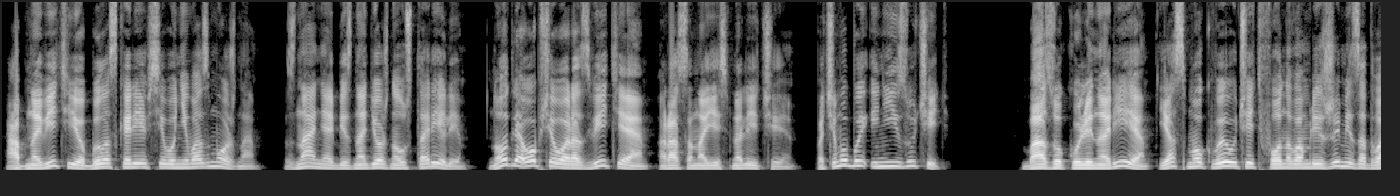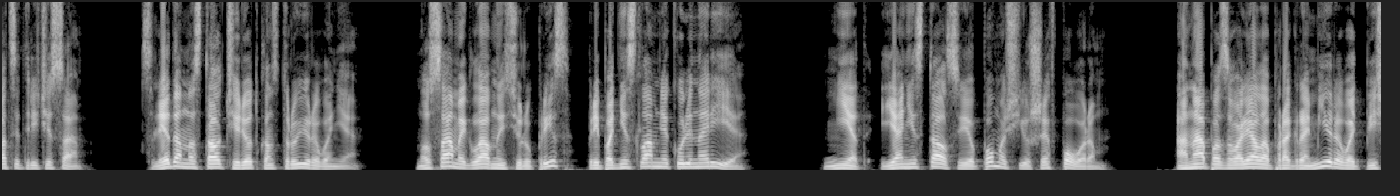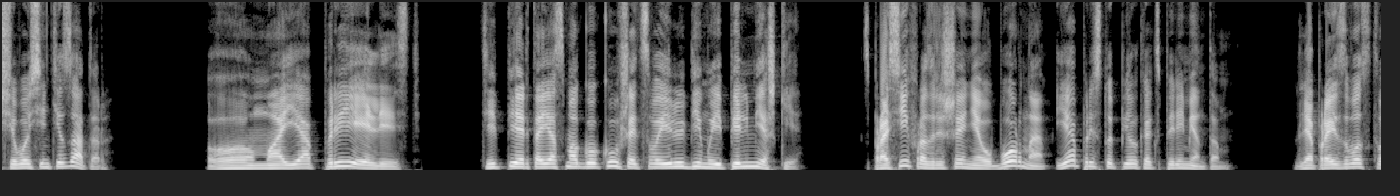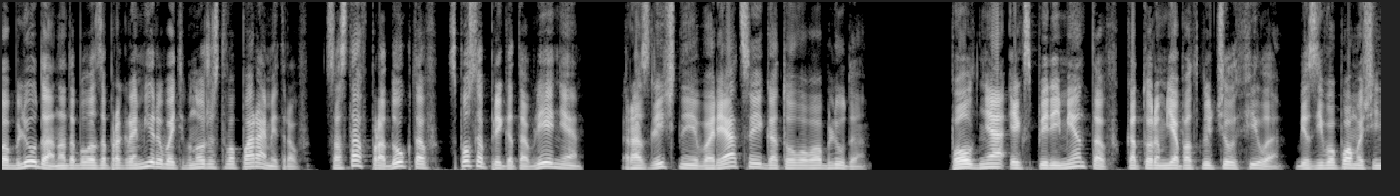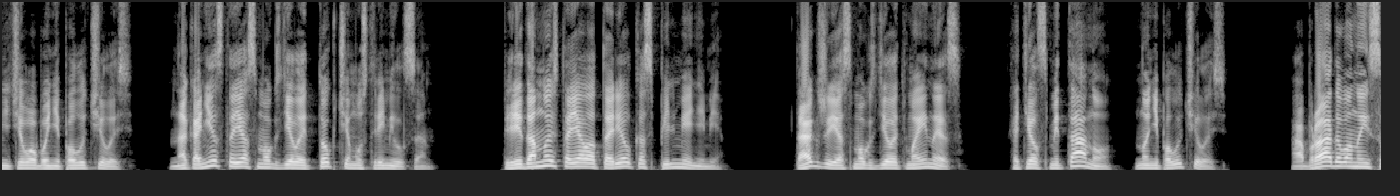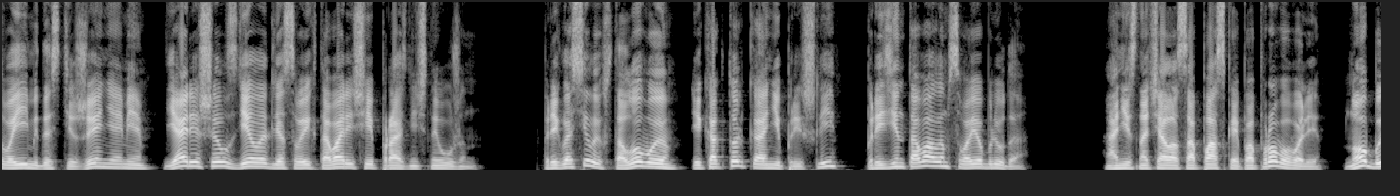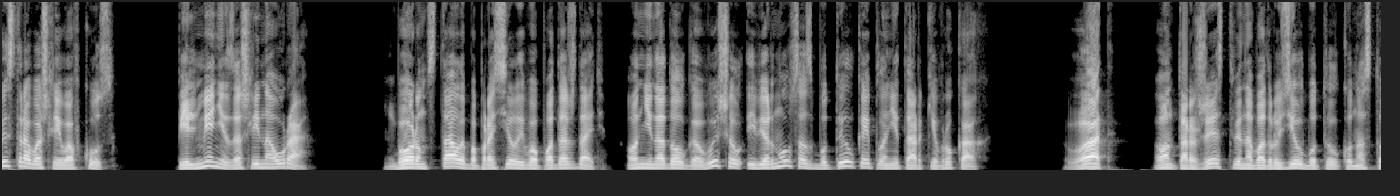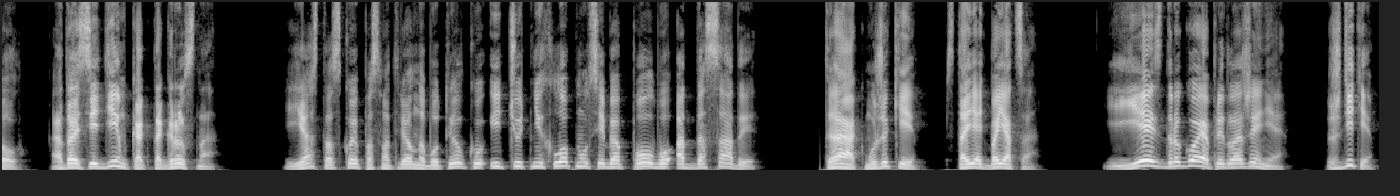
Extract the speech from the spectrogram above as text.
Обновить ее было, скорее всего, невозможно. Знания безнадежно устарели, но для общего развития, раз она есть в наличии, почему бы и не изучить? Базу кулинария я смог выучить в фоновом режиме за 23 часа. Следом настал черед конструирования. Но самый главный сюрприз преподнесла мне кулинария. Нет, я не стал с ее помощью шеф-поваром. Она позволяла программировать пищевой синтезатор. О, моя прелесть! Теперь-то я смогу кушать свои любимые пельмешки. Спросив разрешения у Борна, я приступил к экспериментам. Для производства блюда надо было запрограммировать множество параметров, состав продуктов, способ приготовления, различные вариации готового блюда. Полдня экспериментов, к которым я подключил Фила, без его помощи ничего бы не получилось. Наконец-то я смог сделать то, к чему стремился. Передо мной стояла тарелка с пельменями. Также я смог сделать майонез. Хотел сметану, но не получилось. Обрадованный своими достижениями, я решил сделать для своих товарищей праздничный ужин. Пригласил их в столовую, и как только они пришли, презентовал им свое блюдо. Они сначала с опаской попробовали, но быстро вошли во вкус. Пельмени зашли на ура. Борн встал и попросил его подождать. Он ненадолго вышел и вернулся с бутылкой планетарки в руках. «Вот!» Он торжественно водрузил бутылку на стол. А то сидим как-то грустно. Я с тоской посмотрел на бутылку и чуть не хлопнул себя по лбу от досады. Так, мужики, стоять бояться. Есть другое предложение. Ждите.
